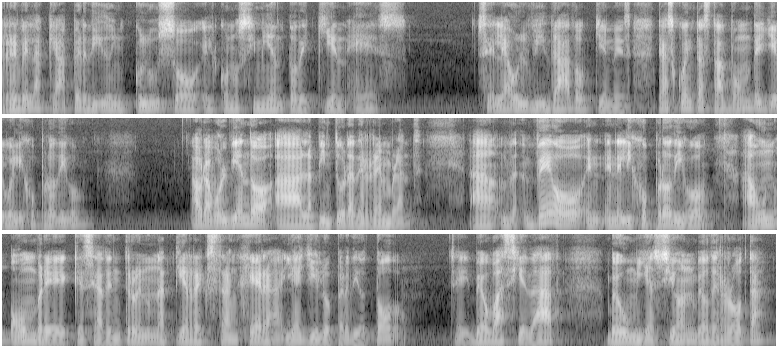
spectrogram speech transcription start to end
revela que ha perdido incluso el conocimiento de quién es. Se le ha olvidado quién es. ¿Te das cuenta hasta dónde llegó el hijo pródigo? Ahora, volviendo a la pintura de Rembrandt, ah, veo en, en, el hijo pródigo a un hombre que se adentró en una tierra extranjera y allí lo perdió todo. Veo vaciedad, veo humillación, veo derrota.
